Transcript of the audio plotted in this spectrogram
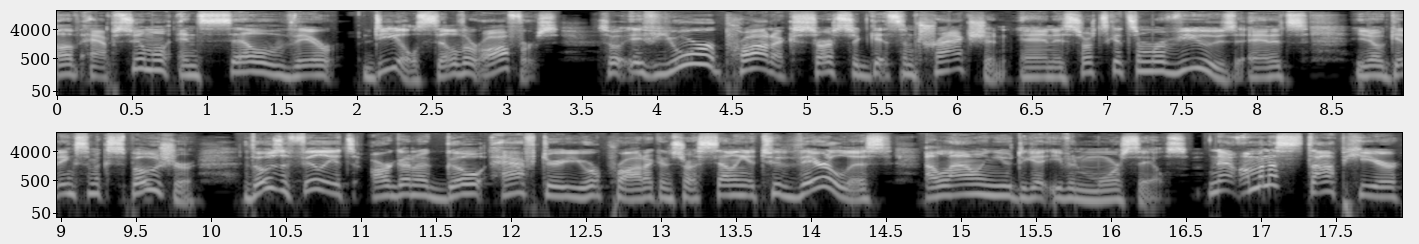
of AppSumo and sell their deals, sell their offers. So if your product starts to get some traction and it starts to get some reviews and it's, you know, getting some exposure, those affiliates are going to go after your product and start selling it to their list, allowing you to get even more sales. Now, I'm going to stop here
